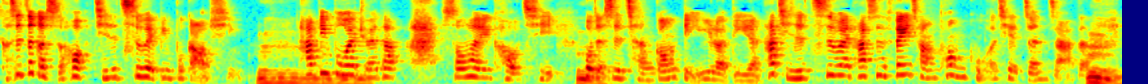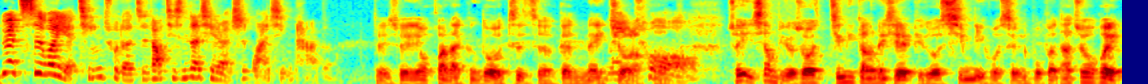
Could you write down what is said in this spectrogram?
可是这个时候其实刺猬并不高兴，嗯，他并不会觉得唉松了一口气，或者是成功抵御了敌人，他其实刺猬他是非常痛苦而且挣扎的，嗯，因为刺猬也清楚的知道，其实那些人是关心他的。对，所以又换来更多的自责跟内疚了哈。所以像比如说经历刚刚那些，比如说心理或生理的部分，它最后会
